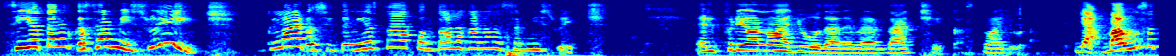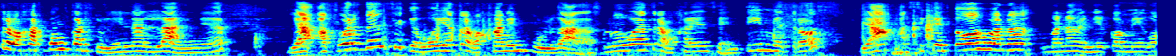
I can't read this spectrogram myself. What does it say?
Sí, yo tengo que hacer mi switch. Claro, si tenía, estaba con todas las ganas de hacer mi switch. El frío no ayuda, de verdad, chicas, no ayuda. Ya, vamos a trabajar con cartulina liner. Ya, acuérdense que voy a trabajar en pulgadas, no voy a trabajar en centímetros, ¿ya? Así que todos van a, van a venir conmigo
